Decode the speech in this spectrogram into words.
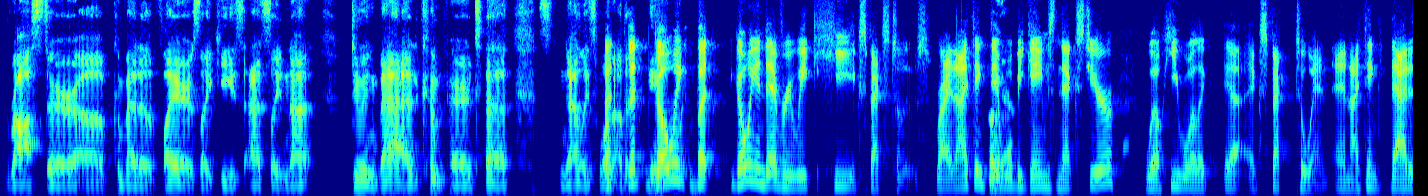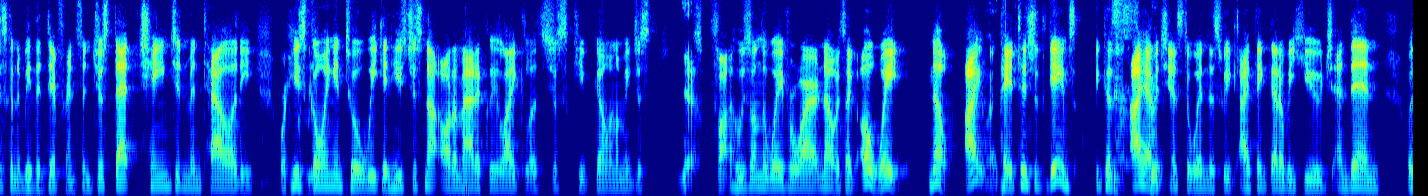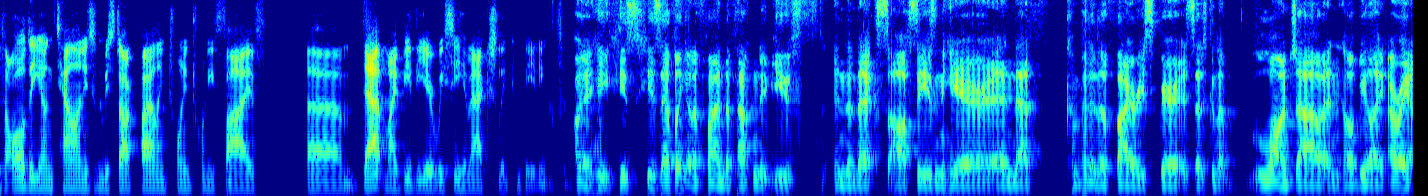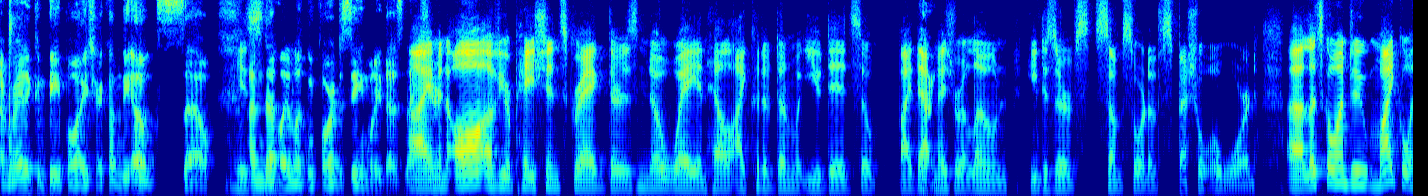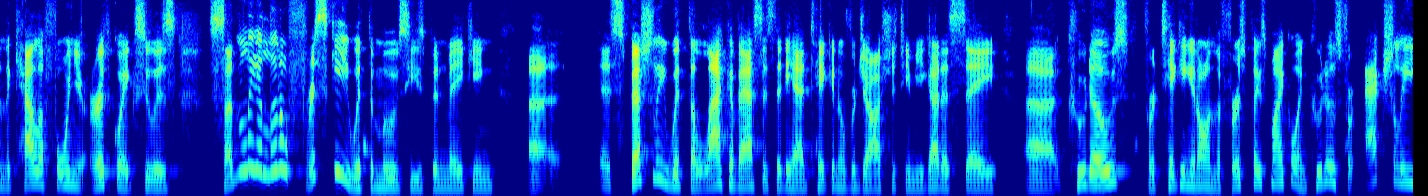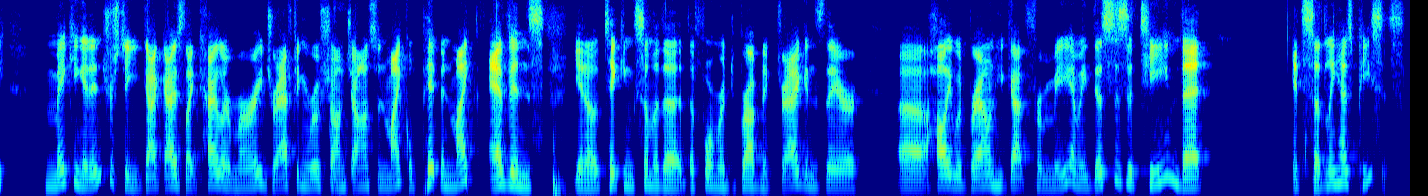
roster of competitive players, like he's actually not doing bad compared to you know, at least one but, other. But team. going, but going into every week, he expects to lose, right? And I think oh, there oh, yeah. will be games next year well he will uh, expect to win and i think that is going to be the difference and just that change in mentality where he's mm-hmm. going into a week and he's just not automatically like let's just keep going let me just yeah. who's on the waiver wire no it's like oh wait no i pay attention to the games because i have a chance to win this week i think that'll be huge and then with all the young talent he's going to be stockpiling 2025 um, that might be the year we see him actually competing. oh yeah, he, he's he's definitely going to find the fountain of youth in the next off season here, and that competitive fiery spirit is just going to launch out, and he'll be like, "All right, I'm ready to compete, boys. Here come the Oaks." So he's, I'm definitely looking forward to seeing what he does next. I am year. in awe of your patience, Greg. There's no way in hell I could have done what you did. So by that measure alone, he deserves some sort of special award. Uh, let's go on to Michael in the California Earthquakes, who is suddenly a little frisky with the moves he's been making, uh, especially with the lack of assets that he had taken over Josh's team. You got to say uh, kudos for taking it on in the first place, Michael, and kudos for actually making it interesting. You got guys like Kyler Murray drafting Roschon Johnson, Michael Pittman, Mike Evans, you know, taking some of the the former Dubrovnik Dragons there uh, Hollywood Brown he got from me. I mean, this is a team that it suddenly has pieces.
